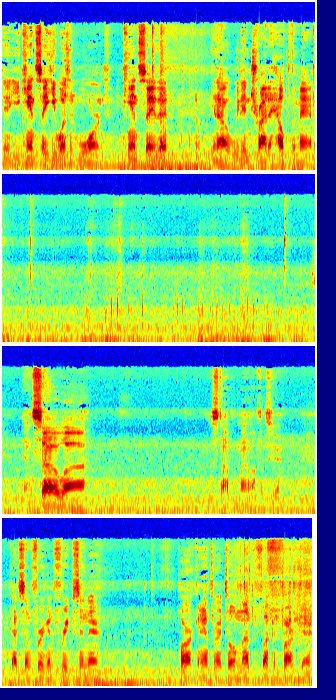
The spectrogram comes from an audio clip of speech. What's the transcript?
you can't say he wasn't warned. You can't say that, you know, we didn't try to help the man. And so, uh, stop at my office here. Got some friggin' freaks in there parking after I told them not to fucking park there.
